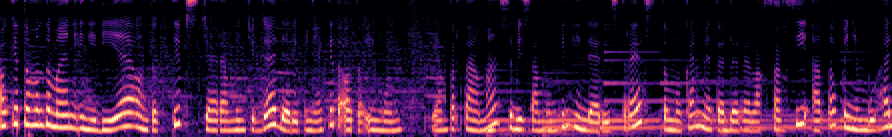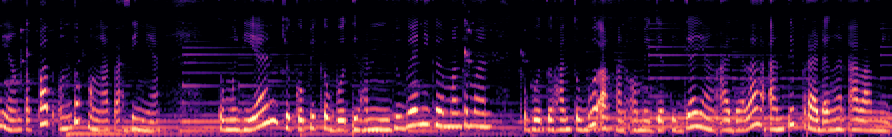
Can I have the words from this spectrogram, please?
Oke teman-teman, ini dia untuk tips cara mencegah dari penyakit autoimun. Yang pertama, sebisa mungkin hindari stres, temukan metode relaksasi atau penyembuhan yang tepat untuk mengatasinya. Kemudian, cukupi kebutuhan juga nih teman-teman. Kebutuhan tubuh akan omega 3 yang adalah anti peradangan alami.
